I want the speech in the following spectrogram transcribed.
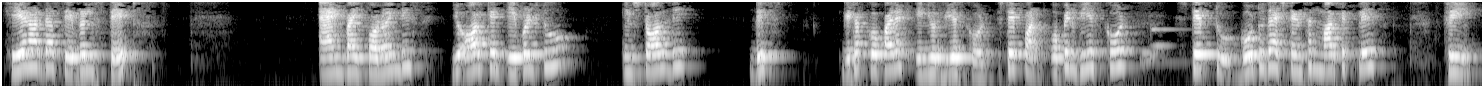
here are the several steps and by following this, you all can able to install the this GitHub Copilot in your VS Code. Step 1, open VS Code. Step 2, go to the extension marketplace. 3,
